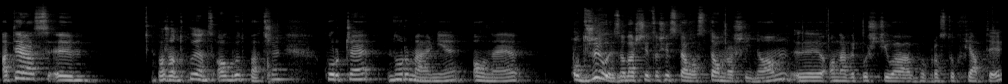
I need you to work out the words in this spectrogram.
A teraz, porządkując ogród, patrzę, kurczę, normalnie one odżyły. Zobaczcie, co się stało z tą rośliną. Y, Ona wypuściła po prostu kwiaty.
